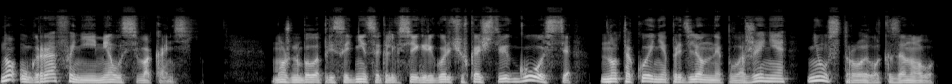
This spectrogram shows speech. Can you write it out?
но у графа не имелось вакансий. Можно было присоединиться к Алексею Григорьевичу в качестве гостя, но такое неопределенное положение не устроило Казанову.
